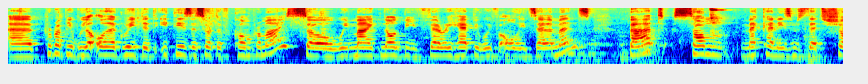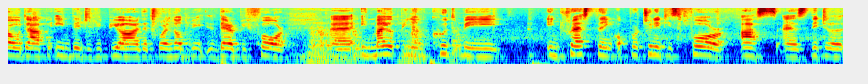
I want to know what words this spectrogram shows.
Uh, probably we all agree that it is a sort of compromise, so we might not be very happy with all its elements, but some mechanisms that showed up in the GDPR that were not be there before, uh, in my opinion, could be interesting opportunities for us as digital,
